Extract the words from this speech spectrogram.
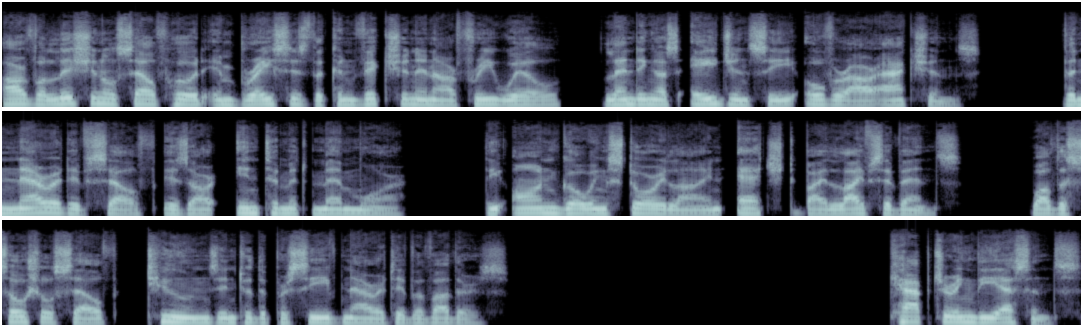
Our volitional selfhood embraces the conviction in our free will, lending us agency over our actions. The narrative self is our intimate memoir, the ongoing storyline etched by life's events, while the social self tunes into the perceived narrative of others. Capturing the essence.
